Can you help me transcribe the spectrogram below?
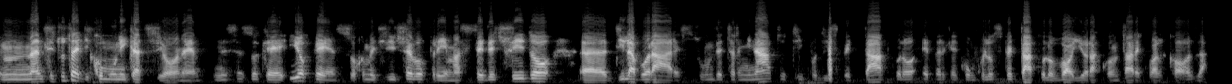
Allora, innanzitutto è di comunicazione, nel senso che io penso, come ti dicevo prima, se decido eh, di lavorare su un determinato tipo di spettacolo è perché con quello spettacolo voglio raccontare qualcosa.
